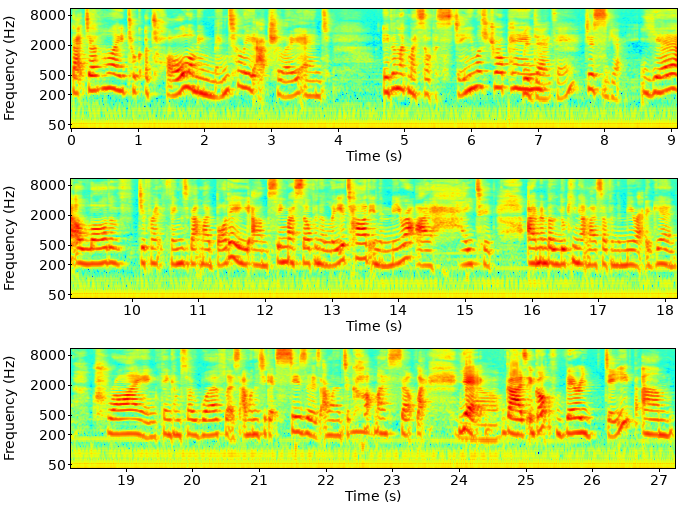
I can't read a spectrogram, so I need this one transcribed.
that definitely took a toll on me mentally actually and even like my self-esteem was dropping. With dancing. Just Yeah. yeah, a lot of different things about my body. Um, seeing myself in a leotard in the mirror, I hated. I remember looking at myself in the mirror again, crying, think I'm so worthless. I wanted to get scissors. I wanted to cut myself. Like, yeah, Wow. guys, it got very deep. Um,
